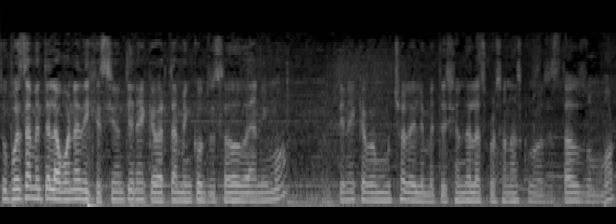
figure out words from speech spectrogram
Supuestamente la buena digestión tiene que ver también con tu estado de ánimo. Tiene que ver mucho la alimentación de las personas con los estados de humor.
